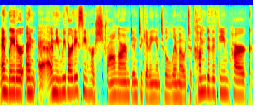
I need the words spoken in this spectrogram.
And later, and I mean, we've already seen her strong armed into getting into a limo to come to the theme park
